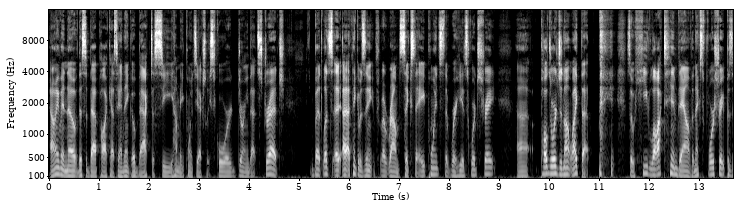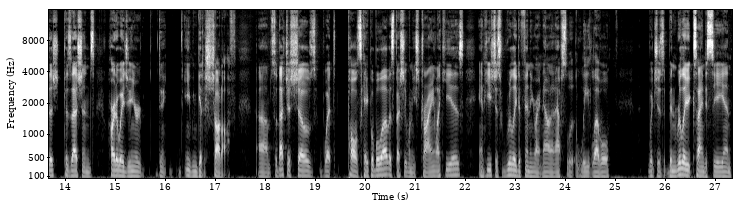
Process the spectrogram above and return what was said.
I don't even know if this is a bad podcast. I didn't go back to see how many points he actually scored during that stretch, but let's. I think it was around six to eight points that where he had scored straight. Uh, Paul George did not like that, so he locked him down. The next four straight possessions, Hardaway Jr. didn't even get a shot off. Um, so that just shows what Paul's capable of, especially when he's trying like he is. And he's just really defending right now at an absolute elite level, which has been really exciting to see. And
